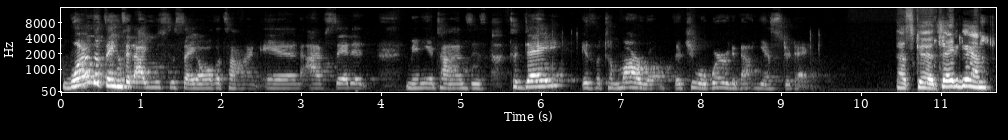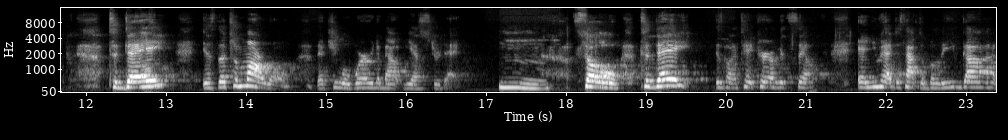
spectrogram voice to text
One of the things that I used to say all the time, and I've said it many a times is today is the tomorrow that you were worried about yesterday. That's good. Say it again. Today is the tomorrow that you were worried about yesterday. Mm. So today is going to take care of itself. And you had just have to believe God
